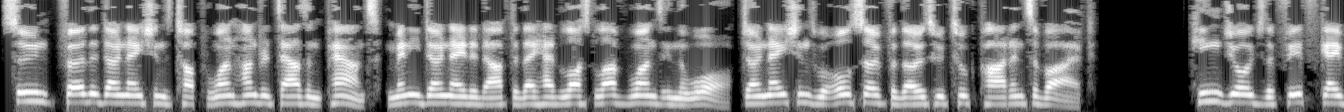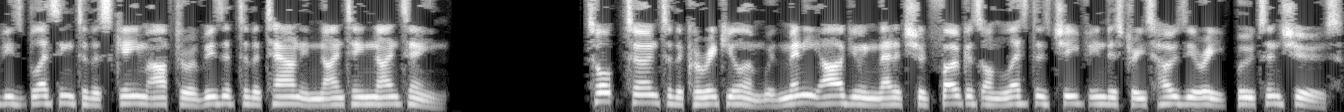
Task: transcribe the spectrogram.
Soon, further donations topped £100,000, many donated after they had lost loved ones in the war. Donations were also for those who took part and survived. King George V gave his blessing to the scheme after a visit to the town in 1919. Talk turned to the curriculum with many arguing that it should focus on Leicester's chief industries hosiery, boots and shoes.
